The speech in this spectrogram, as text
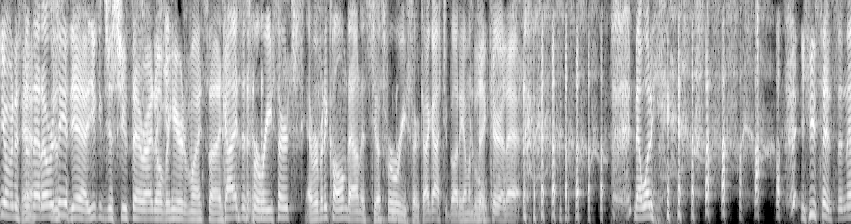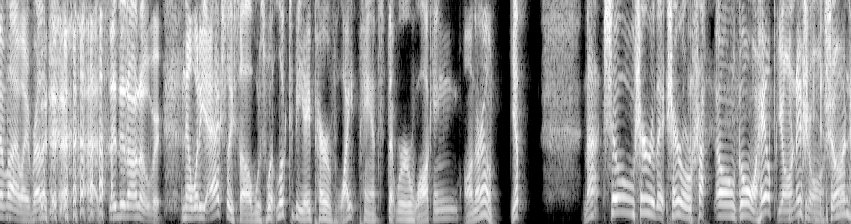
you want me to send Yeah, that over just- to you? Yeah, you can just shoot that right over here to my side. Guys, it's for research. Everybody calm down. It's just for research. I got you, buddy. I'm going to Cool, take care of that. now, what do you, you said send that my way, brother. Send it on over. now, what he actually saw was what looked to be a pair of white pants that were walking on their own. Not so sure that Cheryl Shotgun's going to help you on this one, son.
